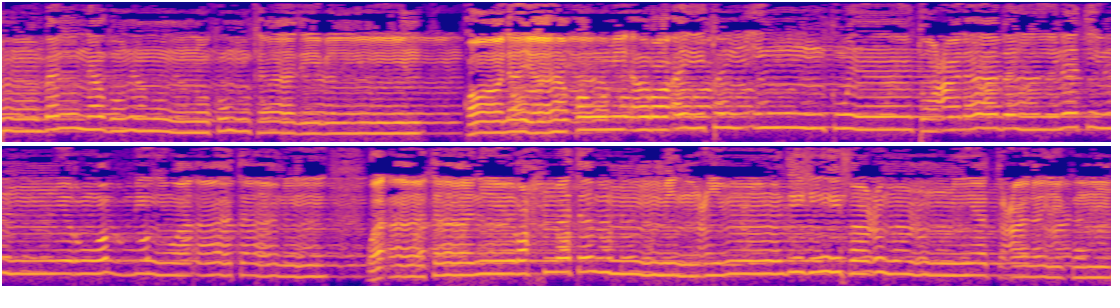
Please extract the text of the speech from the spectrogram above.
بل نظنكم كاذبين قال يا قوم أرأيتم إن كنت على بينة من ربي وآتاني وآتاني رحمة من عنده فعميت عليكم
